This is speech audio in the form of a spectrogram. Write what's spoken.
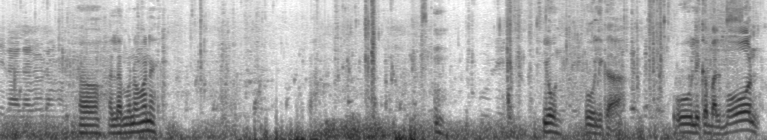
Nilalaro lang. Oo, alam mo naman eh. Yun, huli ka. Huli ka, balbon.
